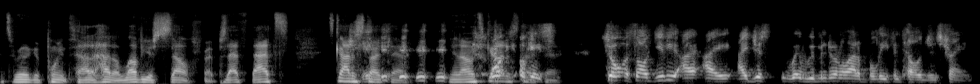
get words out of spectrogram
That's a really good point. How to how to love yourself, right? Because that's that's it's got to start there. You know, it's got to Well, start okay, there. So, so I'll give you. I, I, I just we- we've been doing a lot of belief intelligence training.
